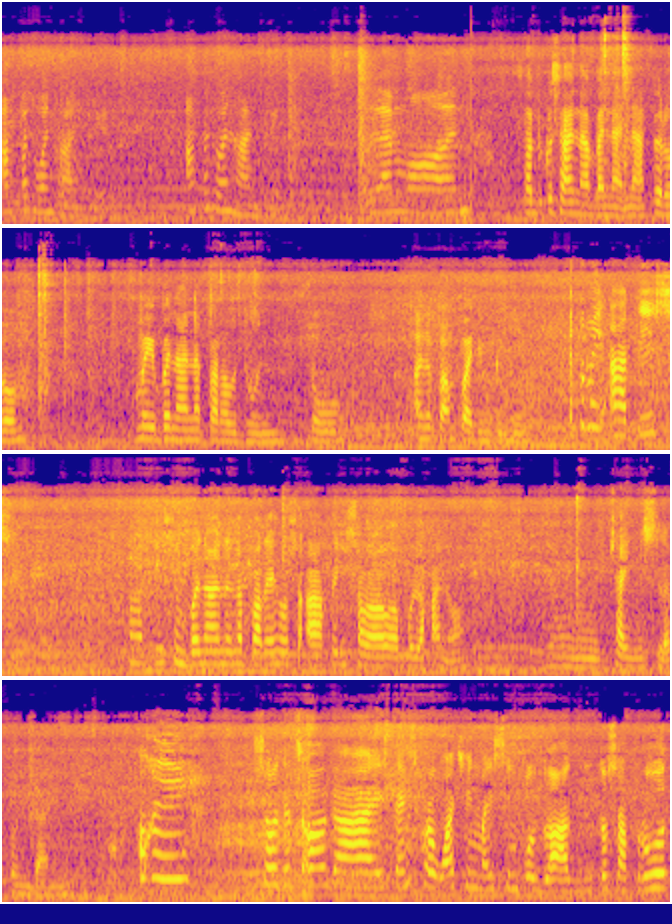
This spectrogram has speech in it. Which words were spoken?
Apat 100. Apat 100. Lemon. Sabi ko sana banana, pero may banana pa raw dun. So, ano pa ang pwedeng bilhin? Ito may atis. Atis, yung banana na pareho sa akin sa Bulacan, no? Yung Chinese latundan. Okay. So, that's all, guys. Thanks for watching my simple vlog dito sa fruit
